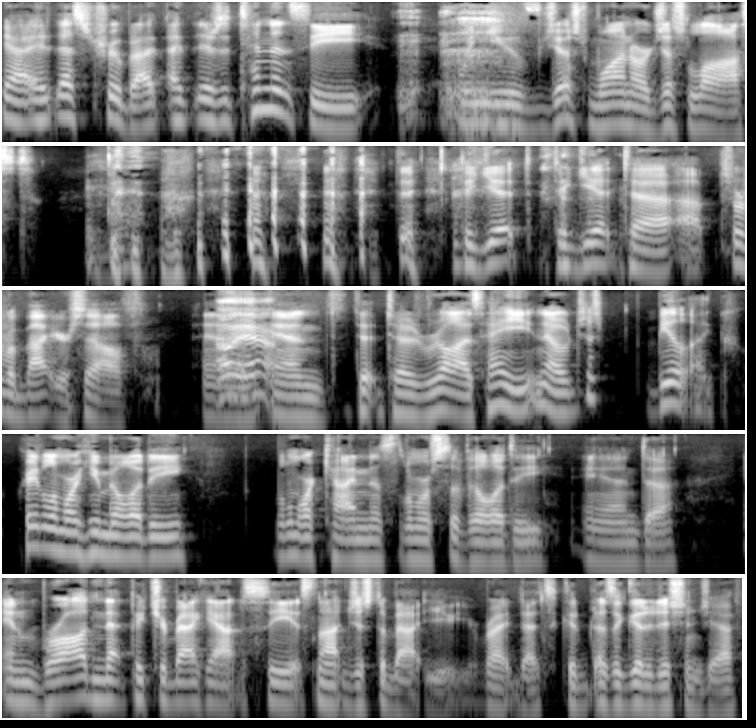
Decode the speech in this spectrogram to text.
Yeah, it, that's true. But I, I, there's a tendency when you've just won or just lost to, to get to get uh, sort of about yourself. And, Oh, yeah. and to, to realize, hey, you know, just be like create a little more humility, little more kindness, a little more civility, and uh, and broaden that picture back out to see it's not just about you. You're right. That's good. That's a good addition, Jeff.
